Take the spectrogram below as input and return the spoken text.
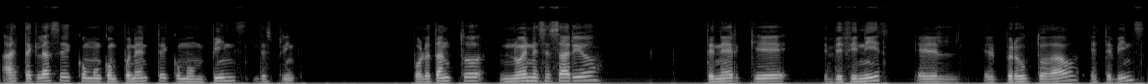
a esta clase como un componente, como un pins de Spring. Por lo tanto, no es necesario tener que definir el, producto DAO, este pins,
